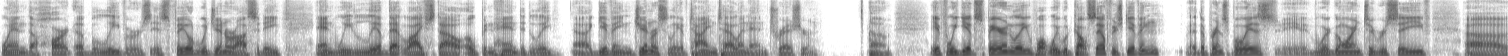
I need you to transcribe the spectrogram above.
when the heart of believers is filled with generosity and we live that lifestyle open handedly, uh, giving generously of time, talent, and treasure. Um, if we give sparingly, what we would call selfish giving, the principle is uh, we're going to receive uh,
